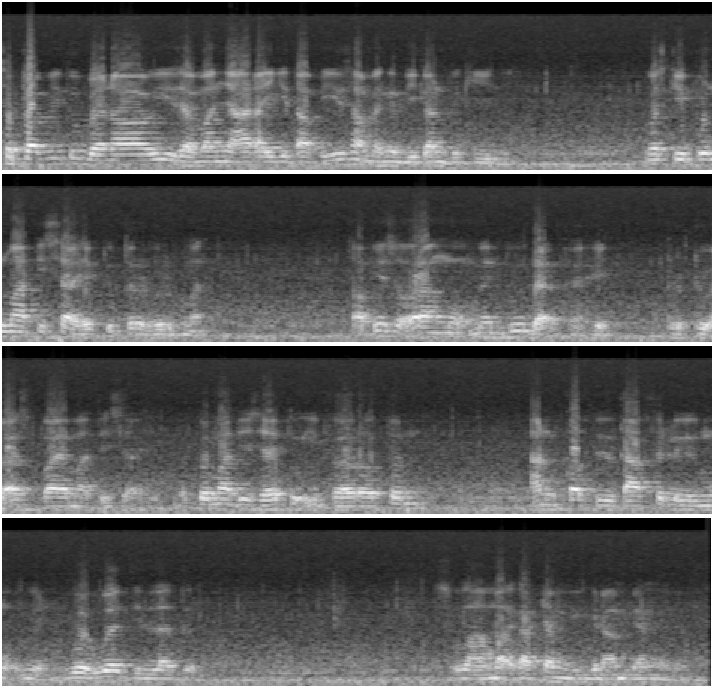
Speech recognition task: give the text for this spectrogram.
sebab itu Banawi zaman nyarai kitab ini sampai ngendikan begini. Meskipun mati syahid itu terhormat, tapi seorang mukmin itu tidak baik berdoa supaya mati syahid. Mereka mati syahid itu ibaratun anqatil kafir lil mukmin wa huwa dillatun. Sulama kadang yang itu.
